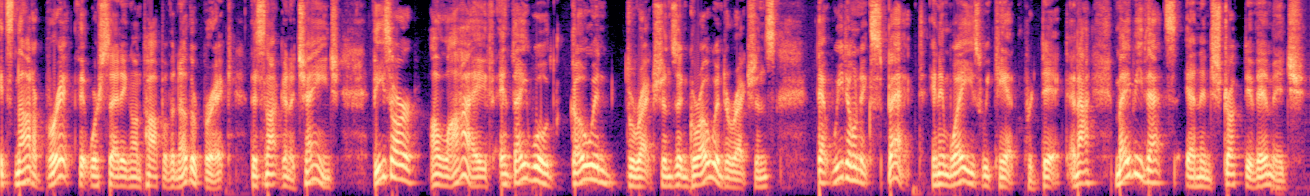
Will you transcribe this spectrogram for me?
It's not a brick that we're setting on top of another brick that's not going to change. These are alive and they will go in directions and grow in directions that we don't expect and in ways we can't predict. And I maybe that's an instructive image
